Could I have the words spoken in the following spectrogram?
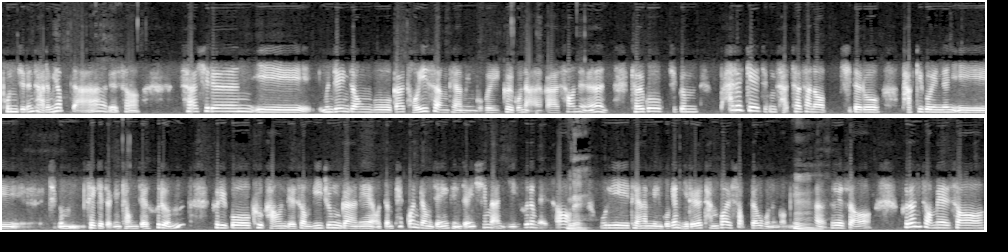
본질은 다름이 없다. 그래서 사실은 이 문재인 정부가 더 이상 대한민국을 이끌고 나가서는 결국 지금 빠르게 지금 4차 산업 시대로 바뀌고 있는 이 지금 세계적인 경제 흐름 그리고 그 가운데서 미중 간의 어떤 패권 경쟁이 굉장히 심한 이 흐름에서 네. 우리 대한민국의 미래를 담보할 수 없다고 보는 겁니다. 음. 그래서 그런 점에서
